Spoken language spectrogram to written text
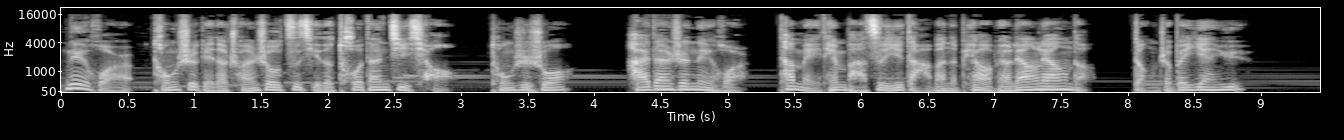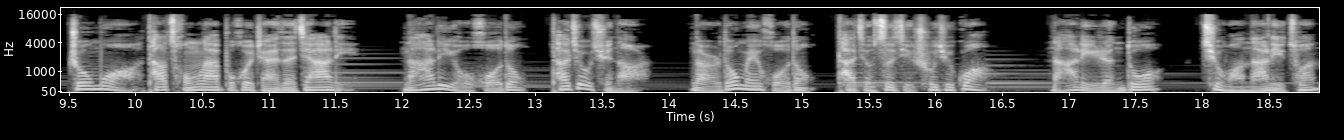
那会儿，同事给他传授自己的脱单技巧。同事说，还单身那会儿，他每天把自己打扮得漂漂亮亮的，等着被艳遇。周末，他从来不会宅在家里，哪里有活动他就去哪儿。哪儿都没活动，他就自己出去逛；哪里人多就往哪里钻。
